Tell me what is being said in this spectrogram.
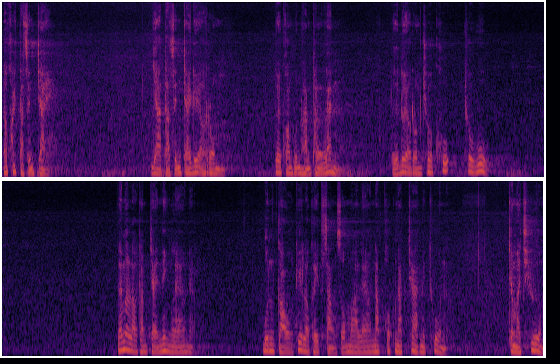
แล้วค่อยตัดสินใจ อย่าตัดสินใจด้วยอารมณ์ ด้วยความหุนหันพลันแล่น หรือด้วยอารมณ์ชั่วคุชั่ววูบและเมื่อเราทำใจนิ่งแล้วเนี่ยบุญเก่าที่เราเคยสั่งสมมาแล้ว นับพบนับชาติไม่ถ้วน จะมาเชื่อม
